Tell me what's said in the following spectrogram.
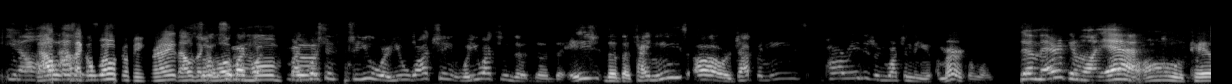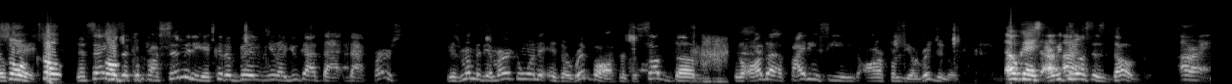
You know, That I was like a welcoming, right? That was like so, a so welcome my, home. my question to you: Were you watching? Were you watching the the the Asian, the, the Chinese, uh, or Japanese Power Rangers, or were you watching the American one? the American one. Yeah. Oh, okay, okay. So so the thing so- is, the proximity. It could have been, you know, you got that that first. Because remember, the American one is a ripoff. It's a sub dub. You know, all the fighting scenes are from the original. Okay, so Everything uh, else is dubbed. all right.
